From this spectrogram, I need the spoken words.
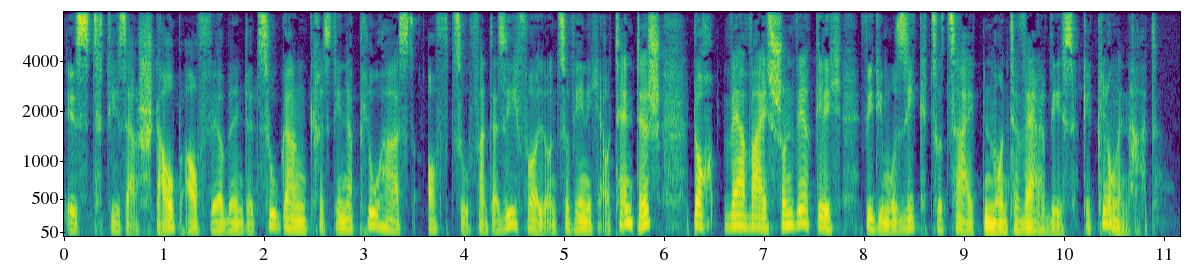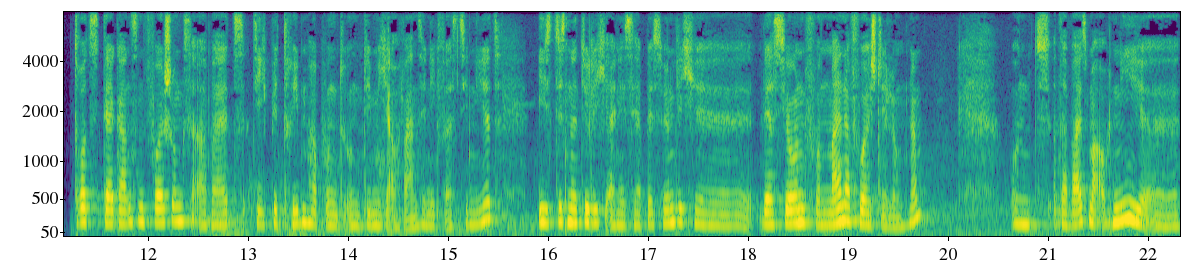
ist dieser staubaufwirbelnde Zugang Christina Pluhas oft zu fantasievoll und zu wenig authentisch, doch wer weiß schon wirklich, wie die Musik zu Zeiten Monteverdis geklungen hat. Trotz der ganzen Forschungsarbeit, die ich betrieben habe und, und die mich auch wahnsinnig fasziniert, ist es natürlich eine sehr persönliche Version von meiner Vorstellung. Ne? Und da weiß man auch nie, äh,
